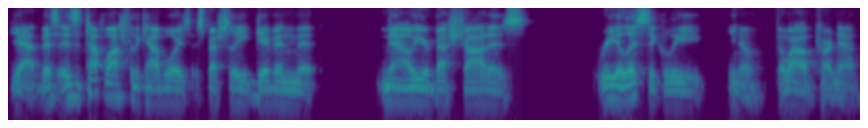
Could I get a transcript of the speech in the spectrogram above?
yeah, this is a tough loss for the Cowboys, especially given that now your best shot is realistically, you know, the wild card now.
